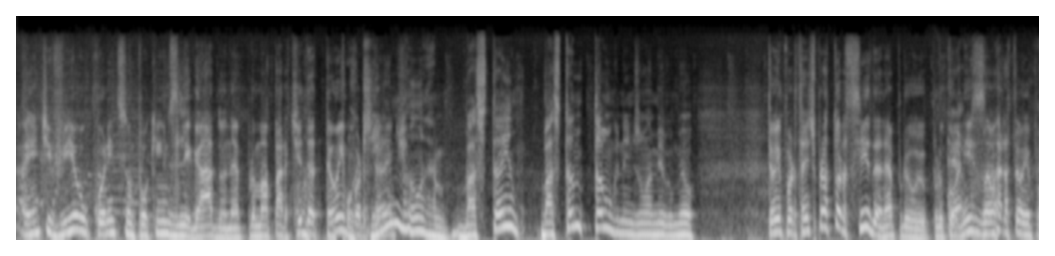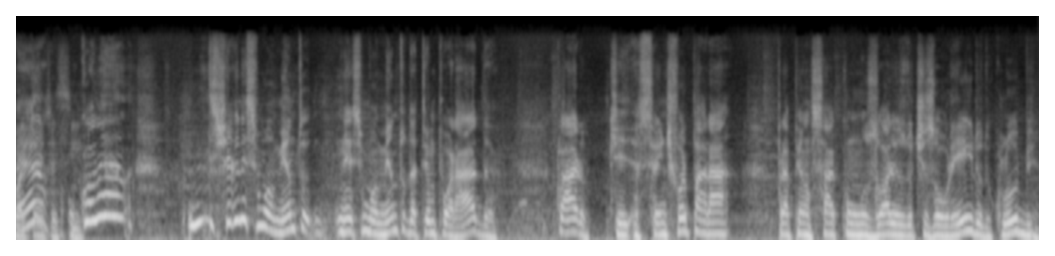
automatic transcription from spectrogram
a gente viu o Corinthians um pouquinho desligado, né? Para uma partida tão um importante. Não, né? Bastante, bastantão, que nem diz um amigo meu. Tão importante para a torcida, né? Pro, pro Corinthians é, não era tão importante é, assim. Quando é, chega nesse momento, nesse momento da temporada, claro que se a gente for parar para pensar com os olhos do tesoureiro do clube,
